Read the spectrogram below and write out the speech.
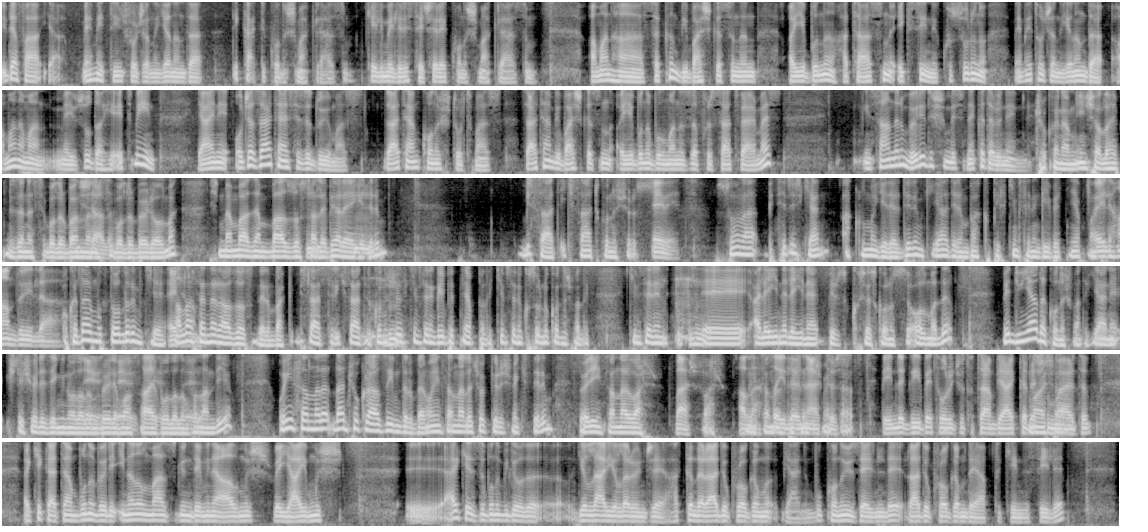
bir defa ya Mehmet Dinç Hoca'nın yanında dikkatli konuşmak lazım. Kelimeleri seçerek konuşmak lazım. Aman ha sakın bir başkasının ayıbını, hatasını, eksiğini, kusurunu Mehmet Hoca'nın yanında aman aman mevzu dahi etmeyin. Yani hoca zaten sizi duymaz. Zaten konuşturtmaz. Zaten bir başkasının ayıbını bulmanıza fırsat vermez. İnsanların böyle düşünmesi ne kadar önemli. Çok önemli. İnşallah hepimize nasip olur, bana İnşallah. nasip olur böyle olmak. Şimdi ben bazen bazı dostlarla Hı. bir araya Hı. gelirim. Bir saat, iki saat konuşuruz. Evet. Sonra bitirirken aklıma gelir derim ki ya derim bak biz kimsenin gıybetini yapmadık. Elhamdülillah. O kadar mutlu olurum ki Allah senden razı olsun derim bak bir saattir iki saattir konuşuyoruz kimsenin gıybetini yapmadık. Kimsenin kusurunu konuşmadık. Kimsenin e, aleyhine lehine bir söz konusu olmadı. Ve dünya da konuşmadık. Yani işte şöyle zengin olalım, evet, böyle evet, mal sahibi evet, olalım evet. falan diye. O insanlardan çok razıyımdır ben. O insanlarla çok görüşmek isterim. Böyle insanlar var. Var. Var. Allah sayılarını artırsın. Benim de gıybet orucu tutan bir arkadaşım Maşallah. vardı. Hakikaten bunu böyle inanılmaz gündemine almış ve yaymış. Ee, herkes de bunu biliyordu yıllar yıllar önce. Hakkında radyo programı yani bu konu üzerinde radyo programı da yaptık kendisiyle.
